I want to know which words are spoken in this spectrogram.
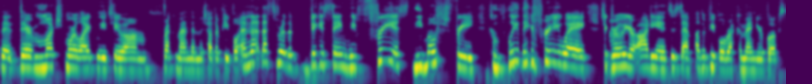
that they're much more likely to um, recommend them to other people. And that, that's sort of the biggest thing, the freest, the most free, completely free way to grow your audience is to have other people recommend your books,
